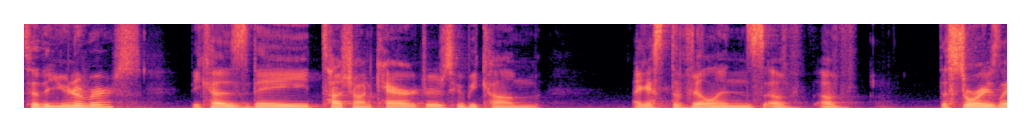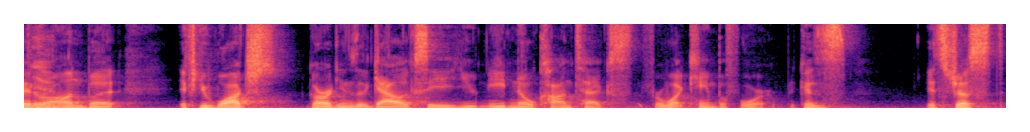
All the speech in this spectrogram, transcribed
to the universe because they touch on characters who become, I guess, the villains of of the stories later Yeah. on. But if you watch Guardians of the Galaxy, you need no context for what came before because it's just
